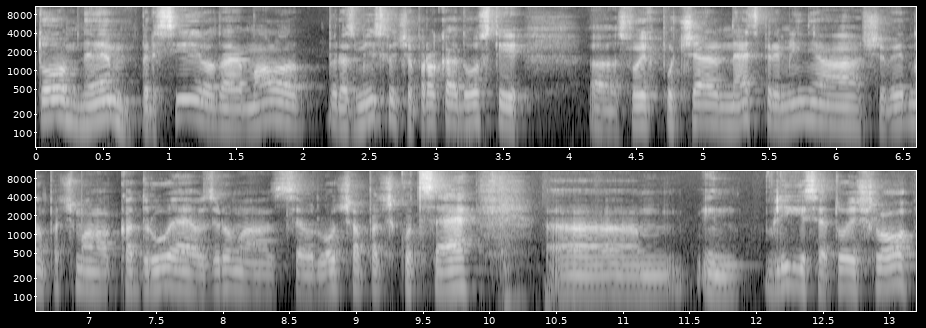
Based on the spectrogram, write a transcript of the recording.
to ne vem, prisililo, da je malo razmislil, čeprav kaj dosti uh, svojih počel ne spremenja, še vedno pač malo kadruje, oziroma se odloča pač kot se. Um, in v Ligi se je to išlo.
